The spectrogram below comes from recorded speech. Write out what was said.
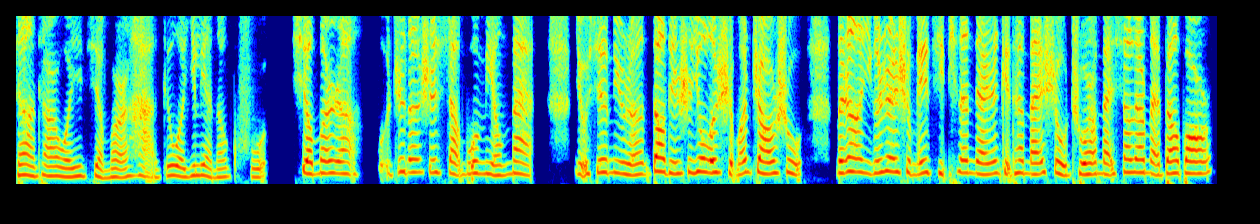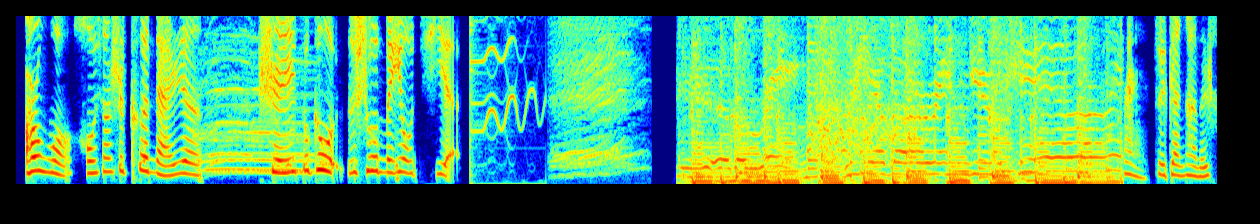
前两天我一姐妹儿哈给我一脸的哭，小妹儿啊，我真的是想不明白，有些女人到底是用了什么招数，能让一个认识没几天的男人给她买手镯、买项链、买包包，而我好像是克男人，谁都跟我说没有钱。最尴尬的是，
